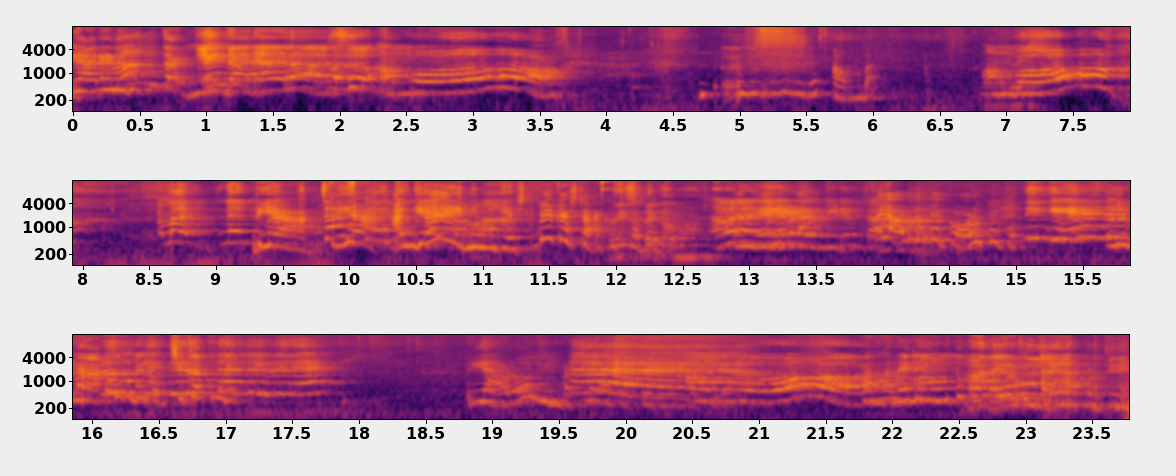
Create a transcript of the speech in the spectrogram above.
ಯಾರು ಹೇಳಿದ್ದು? ಅಂಬ. ನನ್ ಪ್ರಿಯಾ ಪ್ರಿಯಾ ಹಂಗೆ ನಿಮ್ಗೆ ಎಷ್ಟು ಬೇಕಷ್ಟು ಹಾಕಿಸ್ಕೋಬೇಕು ಅವಳು ಬೇಕು ಅವಳು ನಿಮ್ಮ. ಪ್ರಿಯಾ ಅವಳು ಬಟ್ಟೆ. ನಮ್ಮ ಮನೇಲಿ ಊಟ ಹಾಕ್ಬಿಡ್ತೀನಿ.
